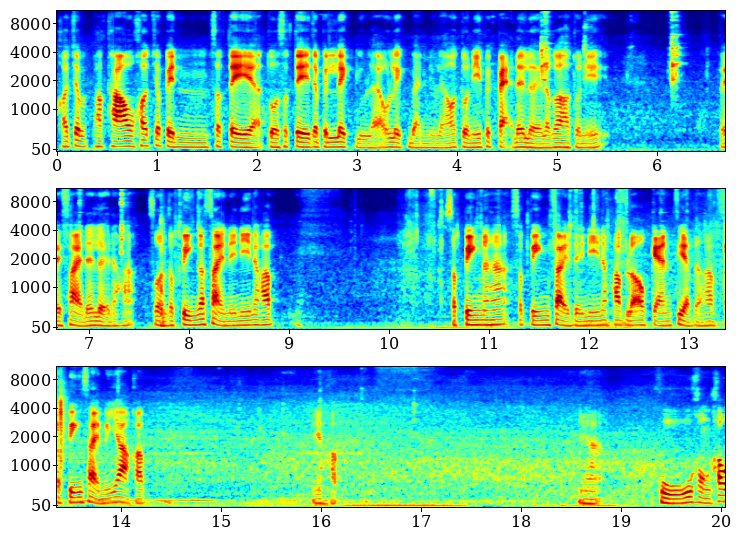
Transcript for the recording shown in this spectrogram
เขาจะพักเท้าเขาจะเป็นสเตย์ตัวสเตย์จะเป็นเหล็กอยู่แล้วเหล็กแบนอยู่แล้ว ตัวนี้ไปแปะได้เลยแล้วก็ตัวนี้ไปใส่ได้เลยนะครับส่วนสปริงก็ใส่ในนี้นะครับสปริงนะฮะสปริงใส่ในนี้นะครับแล้วเอาแกนเสียบนะครับสปริงใส่ไม่ยากครับเนี่ยครับเนี่ยหูของเขา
